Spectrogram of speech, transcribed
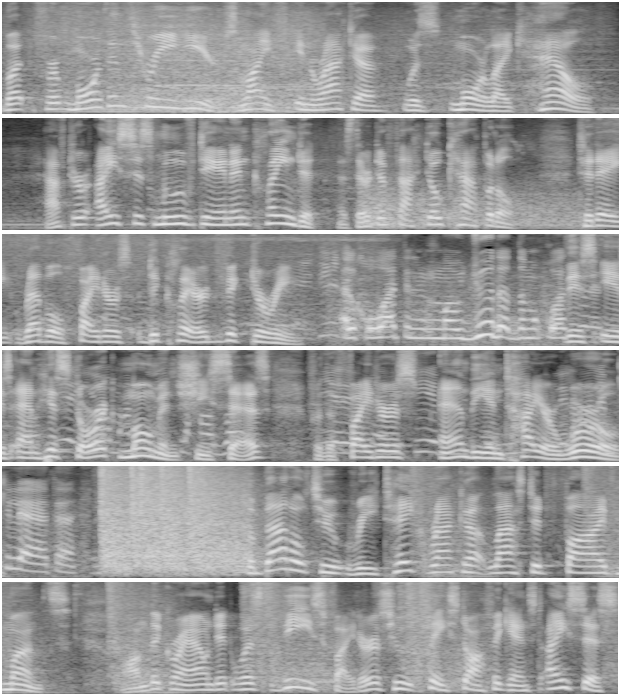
But for more than three years, life in Raqqa was more like hell after ISIS moved in and claimed it as their de facto capital. Today, rebel fighters declared victory. This is an historic moment, she says, for the fighters and the entire world. The battle to retake Raqqa lasted five months. On the ground, it was these fighters who faced off against ISIS.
